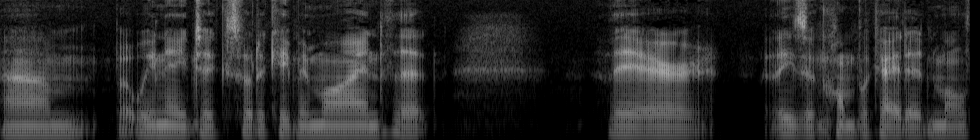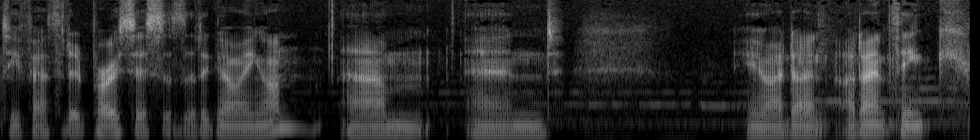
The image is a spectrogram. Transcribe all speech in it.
Um, but we need to sort of keep in mind that there these are complicated, multifaceted processes that are going on, um, and you know, I don't, I don't think,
